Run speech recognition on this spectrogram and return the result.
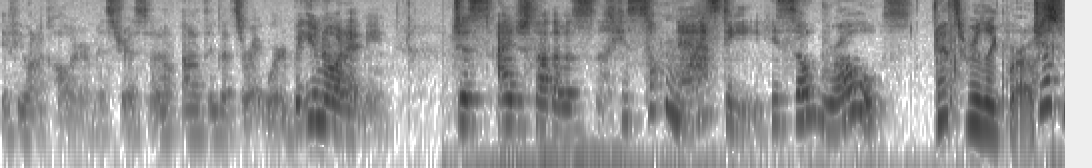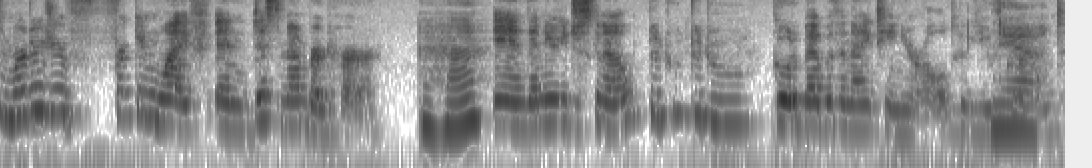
if you want to call her a mistress. I don't, I don't think that's the right word, but you know what I mean. Just, I just thought that was, he's so nasty. He's so gross. That's really gross. Just murdered your freaking wife and dismembered her. mm-hmm. And then you're just gonna go to bed with a 19 year old who you've Yeah. groomed.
